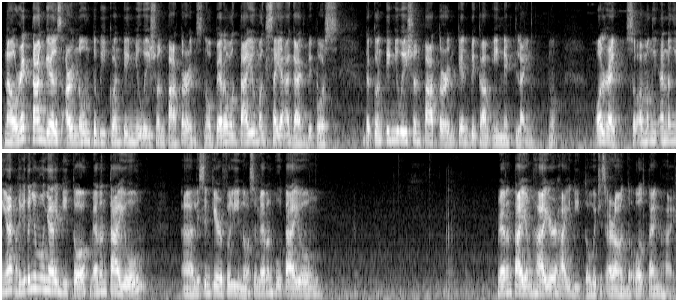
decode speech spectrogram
Now, rectangles are known to be continuation patterns. No? Pero wag tayo magsaya agad because the continuation pattern can become a neckline. No? All right. So, ang, ang nangyari, nakikita niyo mangyari dito, meron tayong, uh, listen carefully, no? So, meron po tayong, meron tayong higher high dito, which is around the all-time high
